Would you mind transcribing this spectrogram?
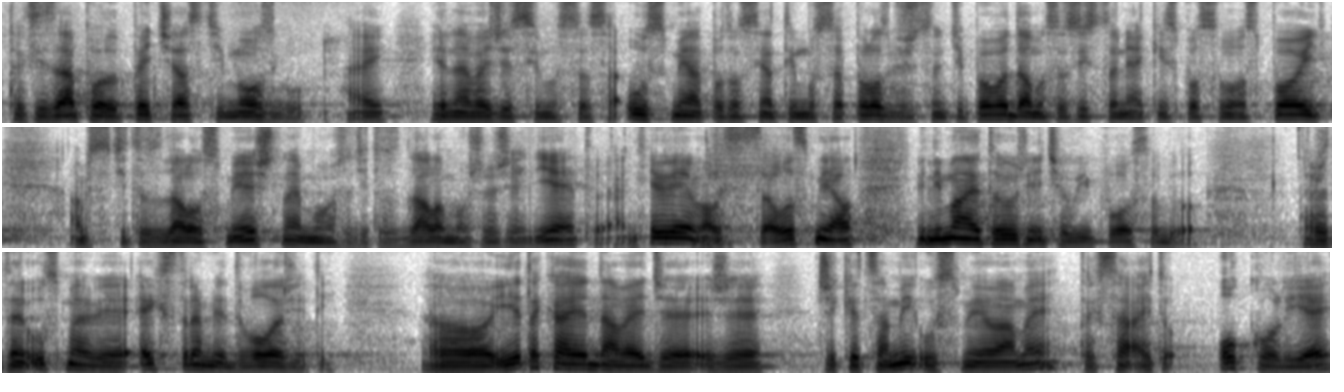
tak si zapojil 5 častí mozgu. Hej. Jedna vec, že si musel sa usmiať, potom si na tým musel porozumieť, že som ti povedal, musel si to nejakým spôsobom spojiť, aby sa ti to zdalo smiešné, možno ti to zdalo, možno, že nie, to ja neviem, ale si sa usmial. Minimálne to už niečo vypôsobilo. Takže ten úsmev je extrémne dôležitý. Je taká jedna vec, že, že, že keď sa my usmievame, tak sa aj to okolie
